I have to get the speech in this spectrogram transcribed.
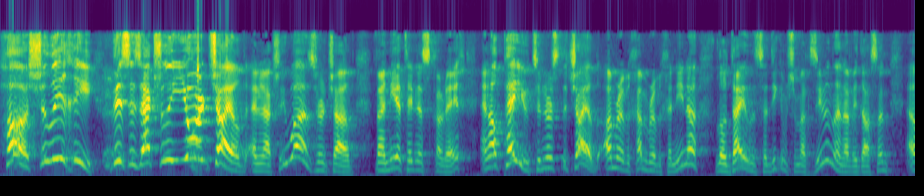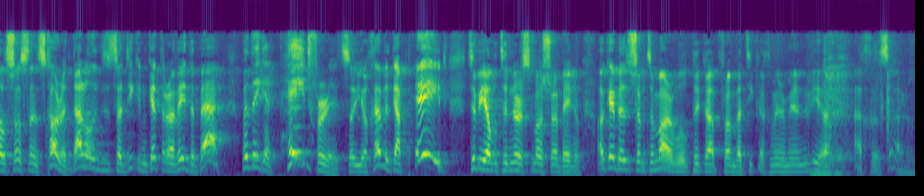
Ha, Shalichi, this is actually your child. And it actually was her child. And I'll pay you to nurse the child. Not only did Sadikim get their Aveda back, but they get paid for it. So Yocheved got paid to be able to nurse Moshe Rabbeinu. Okay, but tomorrow we'll pick up from Vatikach Mir Mir Achos Aaron.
